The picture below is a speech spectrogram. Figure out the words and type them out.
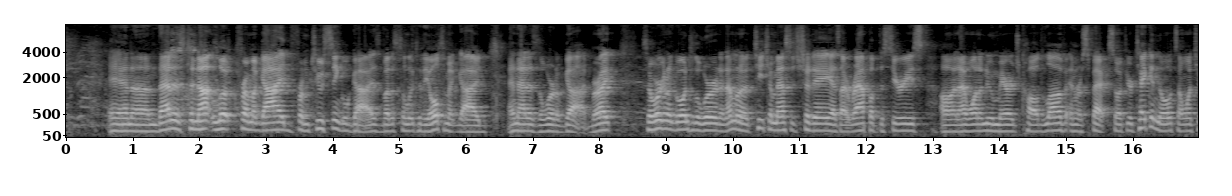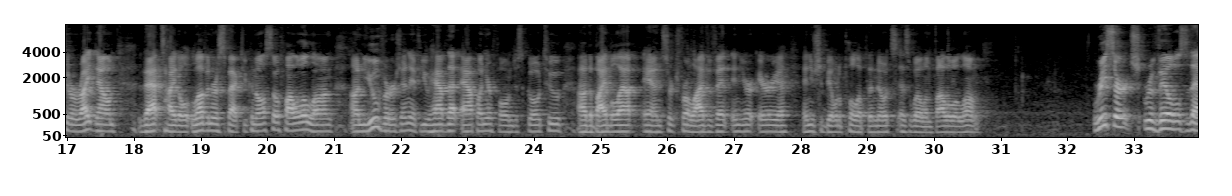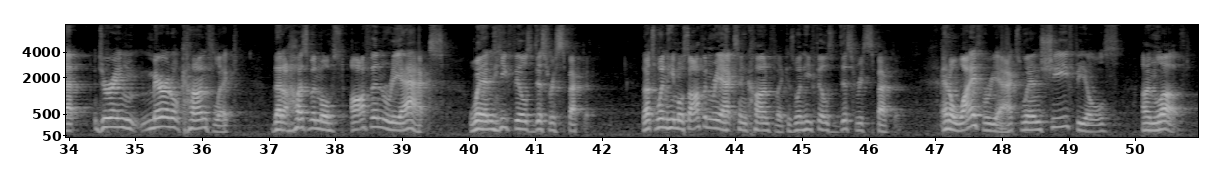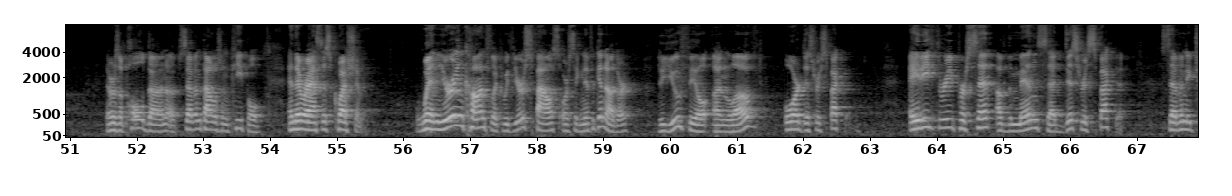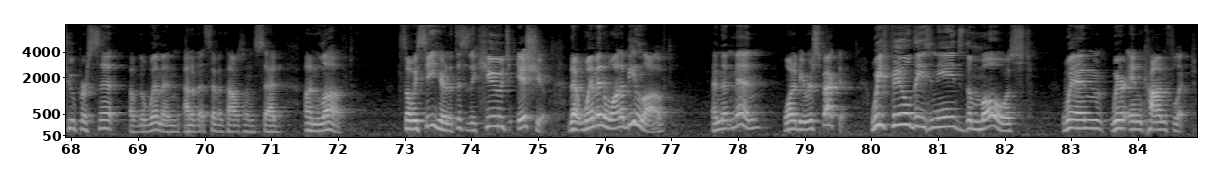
And um, that is to not look from a guide from two single guys, but it's to look to the ultimate guide, and that is the Word of God, right? So we're going to go into the Word, and I'm going to teach a message today as I wrap up the series on I Want a New Marriage called Love and Respect. So if you're taking notes, I want you to write down that title, Love and Respect. You can also follow along on YouVersion if you have that app on your phone. Just go to uh, the Bible app and search for a live event in your area, and you should be able to pull up the notes as well and follow along. Research reveals that during marital conflict, that a husband most often reacts when he feels disrespected. That's when he most often reacts in conflict, is when he feels disrespected. And a wife reacts when she feels unloved. There was a poll done of 7,000 people, and they were asked this question When you're in conflict with your spouse or significant other, do you feel unloved or disrespected? 83% of the men said disrespected. 72% of the women out of that 7,000 said unloved. So we see here that this is a huge issue that women want to be loved and that men want to be respected. We feel these needs the most when we're in conflict.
